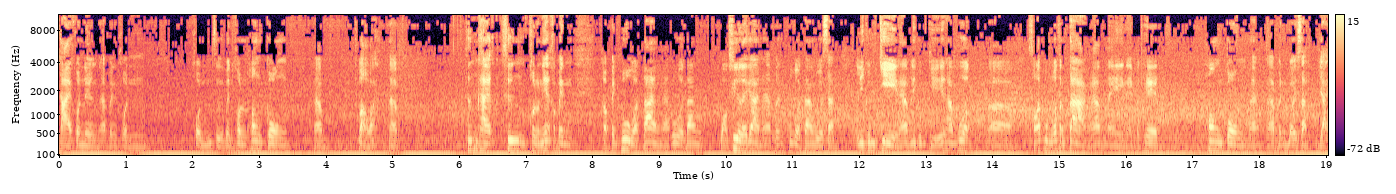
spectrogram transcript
ชายคนหนึ่งนะครับ เป็นคนคนสื่อเป็นคนฮ่องกงนะครับเปล่าวะนะครับ ซึ่งใครซึ่งคนคนนี้เขาเป็นเขาเป็นผู้ก่อตั้งนะผู้ก่อตั้งบอกชื่อเลยกันนะครับ เป็นผู้ก่อตั้งบริษัทลีกุมกีนะครับลีกุมกีที่ทำพวกซอสปรุงรสต่าง ๆ นะครับ ในในประเทศ ฮ่องกงนะครับเป็นบริษัทใหญ่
